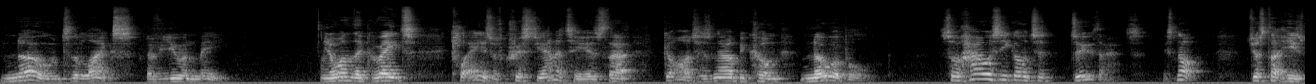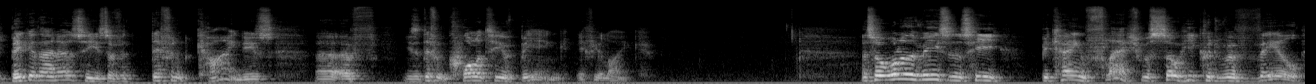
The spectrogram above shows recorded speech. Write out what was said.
known to the likes of you and me. You know, one of the great claims of Christianity is that God has now become knowable. So, how is he going to do that? It's not just that he's bigger than us, he's of a different kind, he's, uh, of, he's a different quality of being, if you like. And so, one of the reasons he became flesh was so he could reveal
